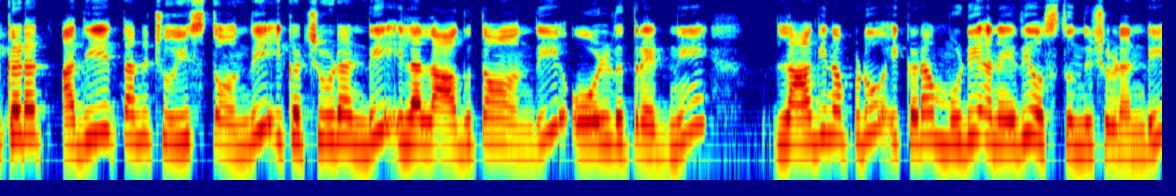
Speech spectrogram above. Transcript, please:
ఇక్కడ అది తను చూయిస్తోంది. ఇక్కడ చూడండి ఇలా లాగుతూ ఉంది ఓల్డ్ థ్రెడ్ని లాగినప్పుడు ఇక్కడ ముడి అనేది వస్తుంది చూడండి.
